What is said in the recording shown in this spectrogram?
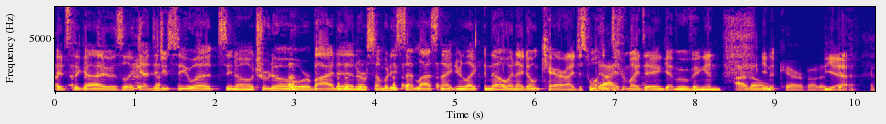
It's the guy who's like, yeah, did you see what, you know, Trudeau or Biden or somebody said last night? And you're like, no, and I don't care. I just want yeah, to do my day and get moving. And I don't you know, care about it. Yeah. yeah.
